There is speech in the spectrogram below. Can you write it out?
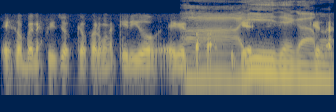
esos beneficios que fueron adquiridos en el pasado. Que, Ahí llegamos.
